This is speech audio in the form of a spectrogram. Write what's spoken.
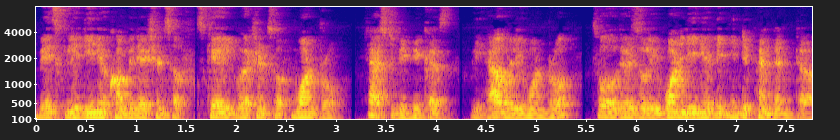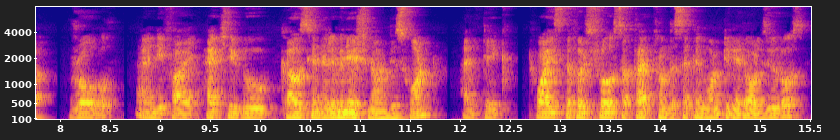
basically linear combinations of scale versions of one row. It has to be because we have only one row. So there is only one linearly independent uh, row. And if I actually do Gaussian elimination on this one, I'll take twice the first row, subtract from the second one to get all zeros.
